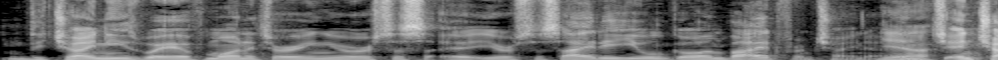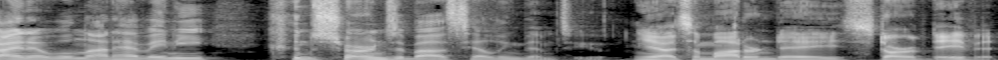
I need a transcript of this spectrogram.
the Chinese way of monitoring your uh, your society, you will go and buy it from China. Yeah. And, and China will not have any concerns about selling them to you. Yeah, it's a modern day Star of David.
